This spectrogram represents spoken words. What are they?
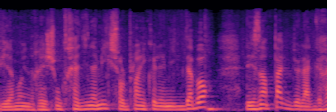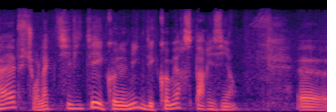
évidemment une région très dynamique sur le plan économique. D'abord, les impacts de la grève sur l'activité économique des commerces parisiens. Euh,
